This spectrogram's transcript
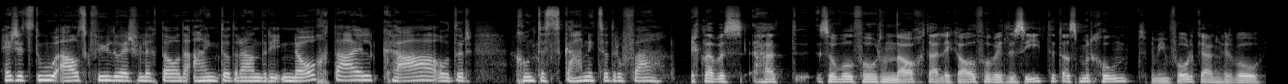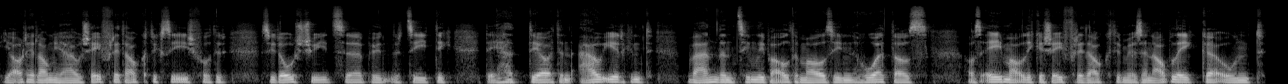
Hast jetzt du auch das Gefühl, du hast vielleicht da den einen oder anderen Nachteil gehabt oder kommt das gar nicht so drauf an? Ich glaube, es hat sowohl Vor- und Nachteile, egal von welcher Seite das man kommt. Mein Vorgänger, der jahrelang ja auch Chefredakteur war von der Südostschweiz äh, Bündner Zeitung, der hat ja dann auch irgendwann dann ziemlich bald einmal seinen Hut als, als ehemaliger Chefredakteur müssen ablegen und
